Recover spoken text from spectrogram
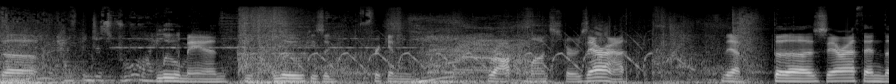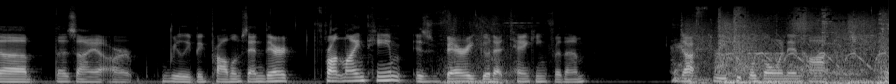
the blue man. He's blue. He's a freaking rock monster. Xerath. Yeah, the Xerath and the the Xayah are really big problems, and their frontline team is very good at tanking for them. Got three people going in hot to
